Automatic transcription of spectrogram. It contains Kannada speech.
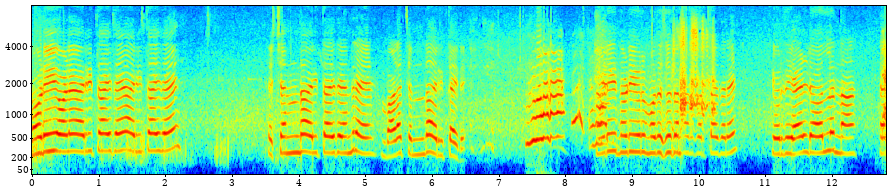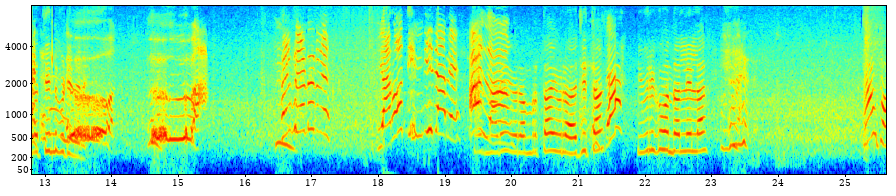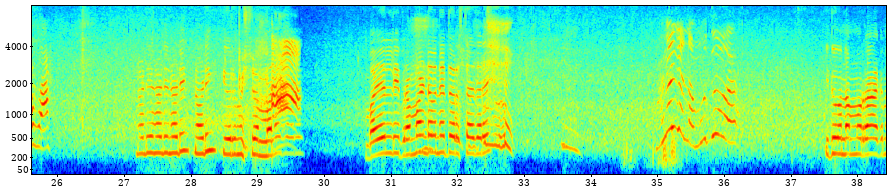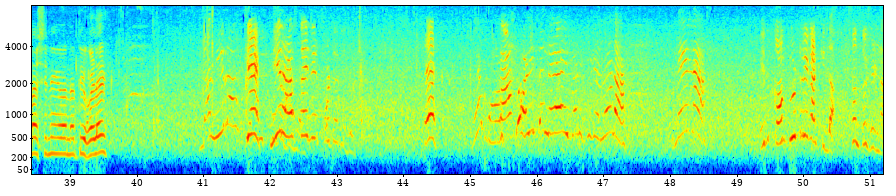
ನೋಡಿ ಒಳ್ಳೆ ಹರಿತಾ ಇದೆ ಹರಿತಾ ಇದೆ. ಎಷ್ಟು ಚಂದ ಹರಿತಾ ಇದೆ ಅಂದ್ರೆ ಬಹಳ ಚಂದ ಹರಿತಾ ಇದೆ. ನೋಡಿ ನೋಡಿ ಇವರು ಮಧುಸೂದನ್ ಅವರು ಬರ್ತಾ ಇದ್ದಾರೆ ಇವ್ರದ್ದು ಎರಡು ಹಲ್ಲನ್ನ ಯಾರು ತಿಂದ್ಬಿಟ್ಟಿದ್ದಾರೆ. ನೋಡಿ ಇವ್ರ ಅಮೃತ ಇವ್ರ ಅಜಿತ. ಇವರಿಗೂ ಒಂದು ಹಲ್ಲಿಲ್ಲ. ನೋಡಿ ನೋಡಿ ನೋಡಿ ನೋಡಿ ಇವರು ಮಿಸ್ಟರ್ ಮನೆ ಬಯಲ್ಲಿ ಬ್ರಹ್ಮಾಂಡವನ್ನೇ ತೋರಿಸ್ತಾ ಇದ್ದಾರೆ. ಇದು ನಮ್ಮ ರಾಗನಾಶಿನಿ ನದಿ ಹೊಳೆ. ಇದು ಕಂಪ್ಯೂಟರ್ಗೆ ಹಾಕಿದ್ದ ಸಂತೋಷಣ್ಣ.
